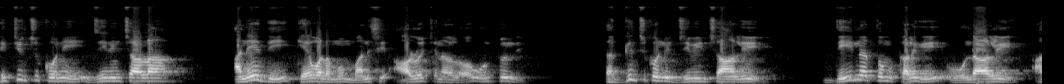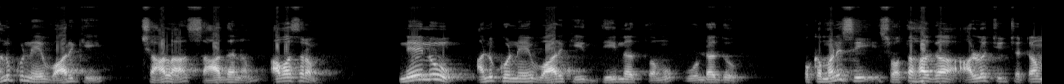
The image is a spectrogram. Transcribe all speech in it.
హెచ్చించుకొని జీవించాలా? అనేది కేవలము మనిషి ఆలోచనలో ఉంటుంది. తగ్గించుకొని జీవించాలి దీనత్వం కలిగి ఉండాలి అనుకునే వారికి చాలా సాధనం అవసరం. నేను అనుకునే వారికి దీనత్వము ఉండదు. ఒక మనిషి స్వతహాగా ఆలోచించటం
